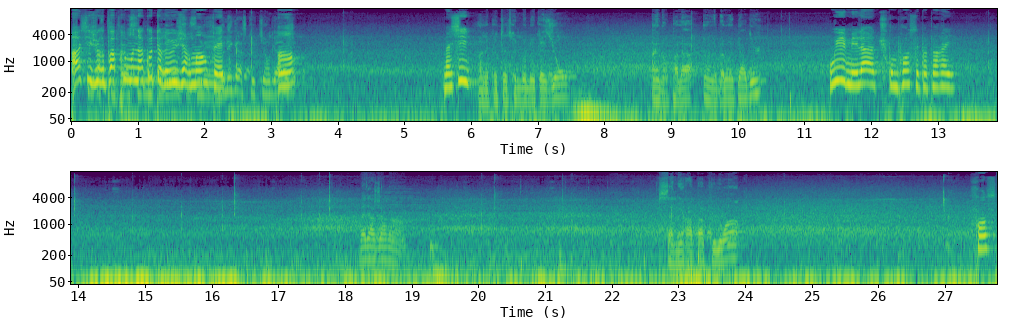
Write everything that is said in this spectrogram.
Ah, si j'aurais pas pris Monaco, t'aurais eu Germain en fait. Hein Bah si. Allez, peut-être une bonne occasion. Ah non, pas là. Non, le ballon est perdu. Oui, mais là, tu comprends, c'est pas pareil. Valère Germain. Ça n'ira pas plus loin. France.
